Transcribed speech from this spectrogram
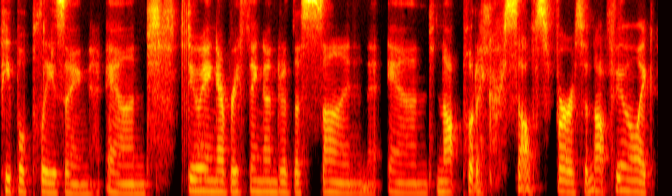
people pleasing and doing everything under the sun and not putting ourselves first and not feeling like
